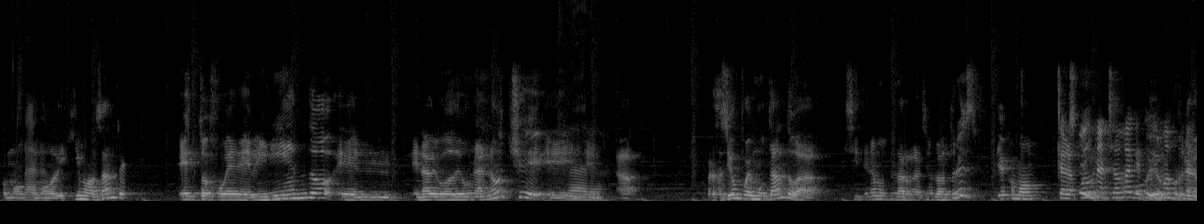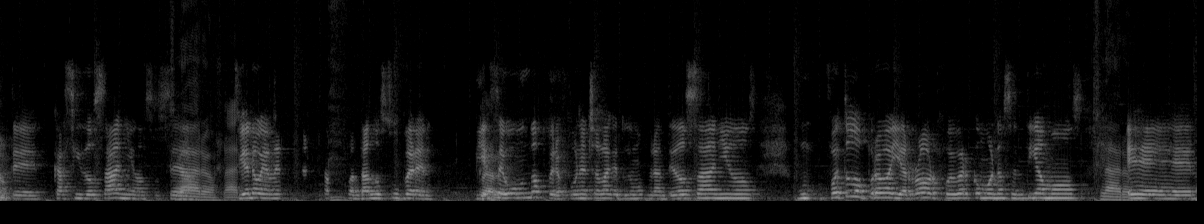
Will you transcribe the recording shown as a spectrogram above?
Como, como dijimos antes, esto fue deviniendo en, en algo de una noche. Eh, la conversación fue mutando a si tenemos una relación los tres, y es como. Claro, fue una charla que tuvimos durante casi dos años. O sea, bien, obviamente, estamos contando súper en 10 segundos, pero fue una charla que tuvimos durante dos años. Fue todo prueba y error, fue ver cómo nos sentíamos eh,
